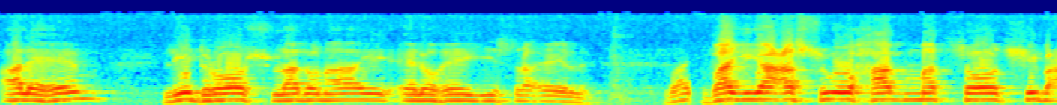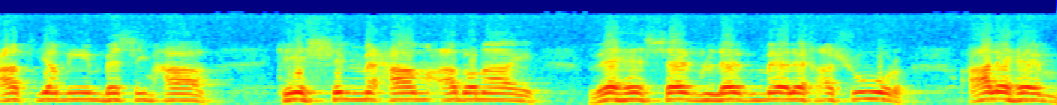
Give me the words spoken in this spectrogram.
עליהם, לדרוש לאדוני אלוהי ישראל. ויעשו חג מצות שבעת ימים בשמחה, כי שמחם אדוני, והסב לב מלך אשור עליהם,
